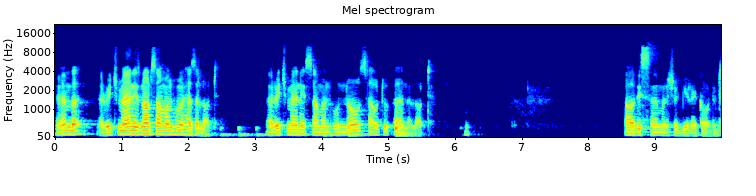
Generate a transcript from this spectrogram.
Remember, a rich man is not someone who has a lot. A rich man is someone who knows how to earn a lot. Oh, this sermon should be recorded.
